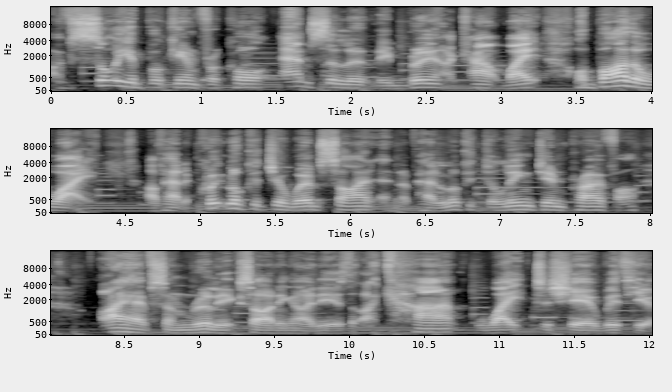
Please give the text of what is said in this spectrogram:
I saw your book in for a call. Absolutely brilliant. I can't wait. Oh, by the way, I've had a quick look at your website and I've had a look at your LinkedIn profile. I have some really exciting ideas that I can't wait to share with you.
